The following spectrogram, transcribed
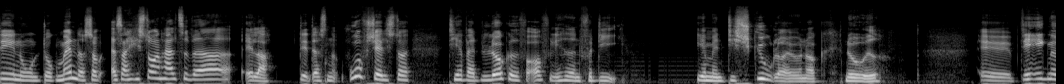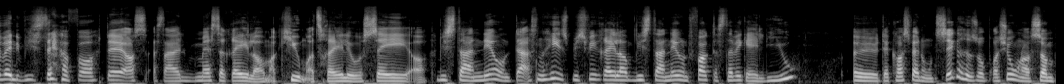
det er nogle dokumenter, som, altså historien har altid været, eller det der er sådan en uofficiel historie, de har været lukket for offentligheden, fordi, jamen, de skjuler jo nok noget. Øh, det er ikke nødvendigvis derfor. Der er også altså, der er en masse regler om arkivmateriale i USA, og hvis der er nævnt, der er sådan helt specifikke regler om, hvis der er nævnt folk, der stadigvæk er i live, Øh, der kan også være nogle sikkerhedsoperationer, som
